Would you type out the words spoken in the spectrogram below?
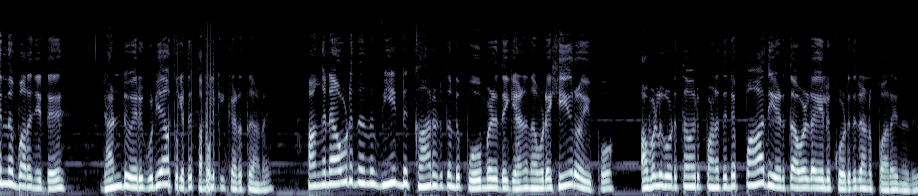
എന്ന് പറഞ്ഞിട്ട് രണ്ടുപേരും കൂടി ആ തലക്ക് കിടത്താണ് അങ്ങനെ അവിടെ നിന്ന് വീണ്ടും കാർ എടുത്തുകൊണ്ട് പോകുമ്പോഴത്തേക്കാണ് നമ്മുടെ ഹീറോ ഇപ്പോൾ അവൾ കൊടുത്ത ഒരു പണത്തിന്റെ പാതി എടുത്ത് അവളുടെ കയ്യിൽ കൊടുത്തിട്ടാണ് പറയുന്നത്.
